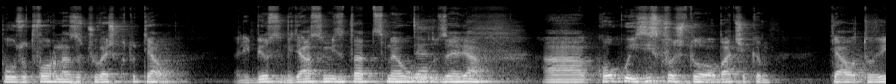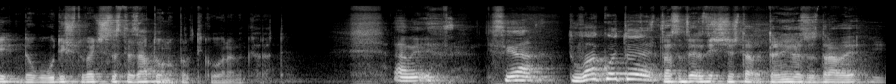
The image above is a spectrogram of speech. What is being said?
ползотворна за човешкото тяло. Нали, бил съм, видял съм и затова смело Да. го заявявам. А, колко изискващо обаче към тялото ви дългогодишното вече състезателно практикуване на карате. Ами, сега, това, което е... Това са две различни неща. Да тренира за здраве и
